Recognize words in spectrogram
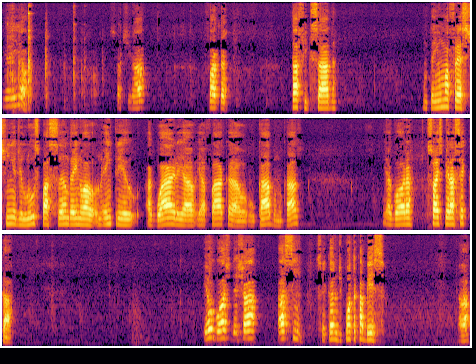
E aí, ó, só tirar, a faca tá fixada, não tem uma frestinha de luz passando aí no, entre a guarda e a, e a faca, o, cabo no caso. E agora só esperar secar. Eu gosto de deixar assim, secando de ponta cabeça. Tá?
